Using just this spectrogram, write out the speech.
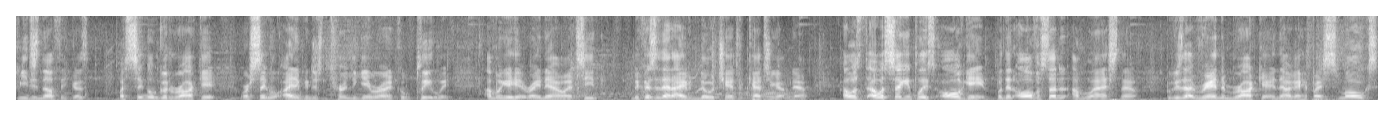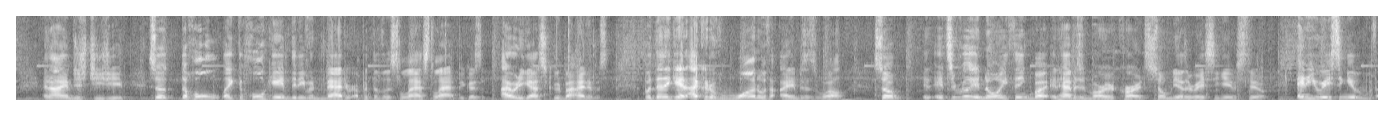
means nothing because a single good rocket or a single item can just turn the game around completely. I'm gonna get hit right now and see because of that I have no chance of catching up now. I was I was second place all game, but then all of a sudden I'm last now because that random rocket and now I got hit by smokes and I am just GG'd. So the whole like the whole game didn't even matter up until this last lap because I already got screwed by items. But then again, I could have won with items as well. So it, it's a really annoying thing, but it happens in Mario Kart and so many other racing games too. Any racing game with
